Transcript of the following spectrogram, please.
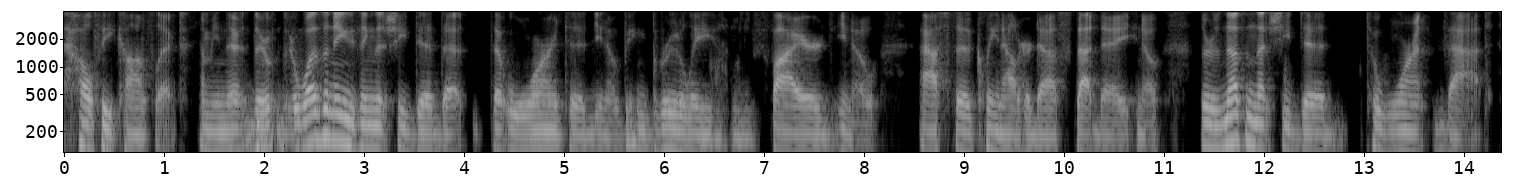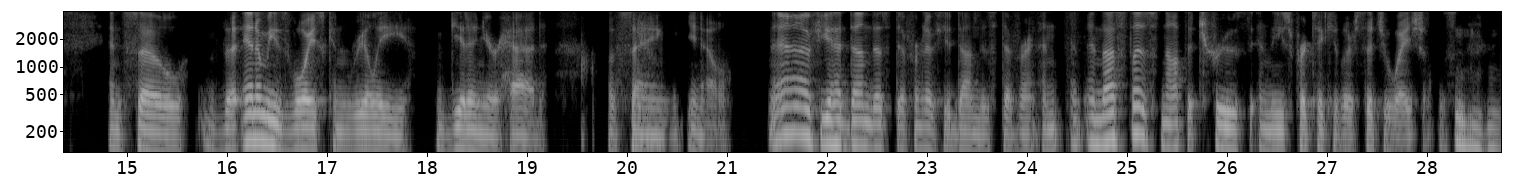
healthy conflict. I mean, there there mm-hmm. there wasn't anything that she did that that warranted, you know, being brutally mm-hmm. fired, you know, asked to clean out her desk that day. You know, there's nothing that she did to warrant that. And so the enemy's voice can really get in your head of saying, you know, eh, if you had done this different, if you'd done this different. And and, and that's that's not the truth in these particular situations. Mm-hmm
